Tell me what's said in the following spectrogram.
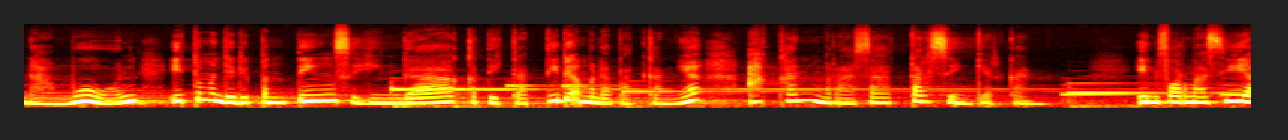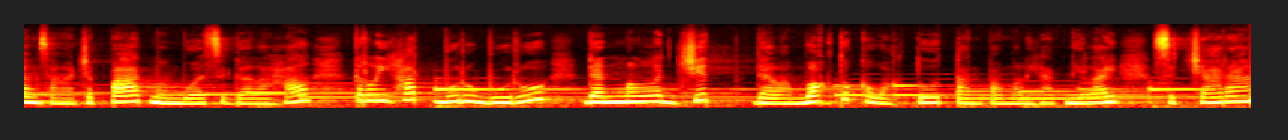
namun, itu menjadi penting sehingga ketika tidak mendapatkannya akan merasa tersingkirkan. Informasi yang sangat cepat membuat segala hal terlihat buru-buru dan melejit dalam waktu ke waktu tanpa melihat nilai secara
